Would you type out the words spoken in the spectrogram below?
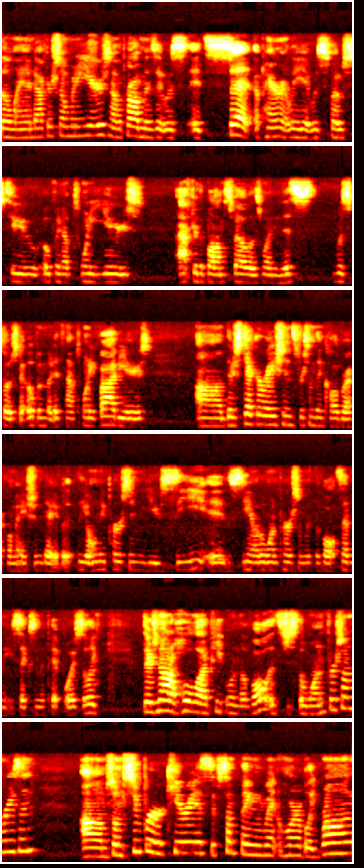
the land after so many years. Now the problem is it was it's set apparently it was supposed to open up 20 years after the bombs fell is when this was supposed to open, but it's now 25 years. Um, there's decorations for something called Reclamation Day, but the only person you see is you know the one person with the Vault 76 and the Pip-Boy. So like, there's not a whole lot of people in the vault. It's just the one for some reason. Um, so I'm super curious if something went horribly wrong.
